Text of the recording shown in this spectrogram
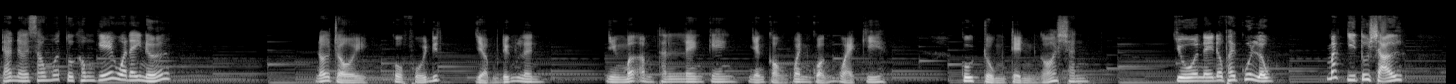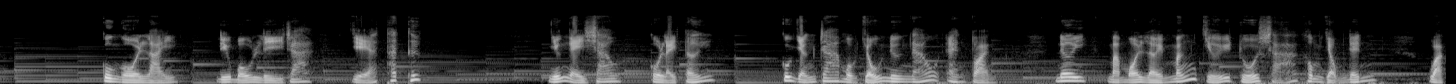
trả nợ xong á tôi không ghé qua đây nữa. Nói rồi, cô phủi đít dậm đứng lên, nhưng mớ âm thanh len keng vẫn còn quanh quẩn ngoài kia. Cô trùng trình ngó xanh. Chùa này đâu phải của lục, mắc gì tôi sợ? Cô ngồi lại, điệu bộ lì ra, vẻ thách thức. Những ngày sau, cô lại tới. Cô nhận ra một chỗ nương náu an toàn nơi mà mọi lời mắng chửi rủa xả không vọng đến, hoặc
